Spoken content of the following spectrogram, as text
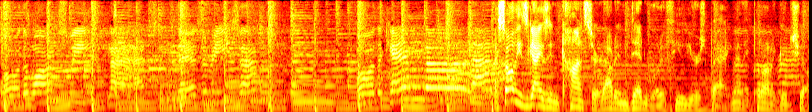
for the warm, sweet nights, and there's a reason for the candlelight. I saw these guys in concert out in Deadwood a few years back. Man, they put on a good show.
